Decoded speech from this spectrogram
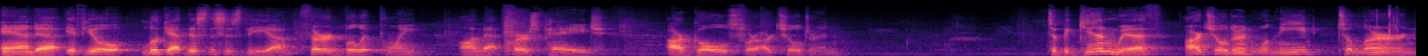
And uh, if you'll look at this, this is the um, third bullet point on that first page our goals for our children. To begin with, our children will need to learn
